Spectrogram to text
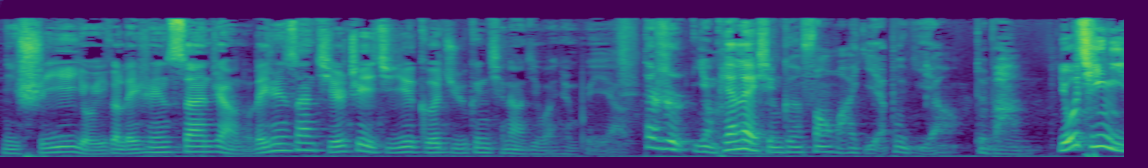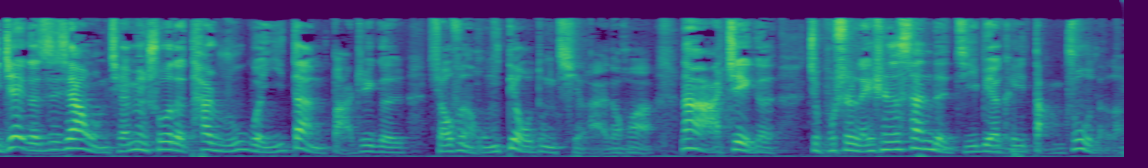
你十一有一个雷神三这样的，雷神三其实这一集格局跟前两集完全不一样，但是影片类型跟芳华也不一样，对吧？尤其你这个就像我们前面说的，他如果一旦把这个小粉红调动起来的话，那这个就不是雷神三的级别可以挡住的了。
